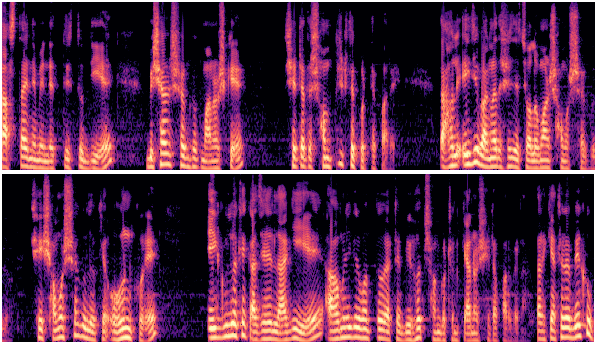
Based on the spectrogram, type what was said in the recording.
রাস্তায় নেমে নেতৃত্ব দিয়ে বিশাল সংখ্যক মানুষকে সেটাতে সম্পৃক্ত করতে পারে, তাহলে এই যে বাংলাদেশের যে চলমান সমস্যাগুলো, সেই সমস্যাগুলোকে ওহন করে এইগুলোকে কাজে লাগিয়ে আওয়ামী লীগের মতো একটা বৃহৎ সংগঠন কেন সেটা পারবে না? তারা কি এতটা বেকুব?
